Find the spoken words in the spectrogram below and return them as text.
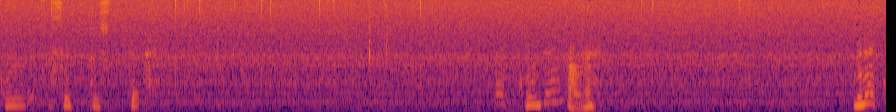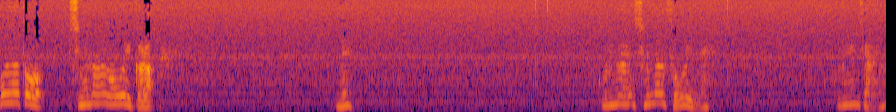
これセットして。それでいいんだろうね。でねこれだとシグナルが多いから。ね。これがシグナル数多いね。これいいんじゃないの？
